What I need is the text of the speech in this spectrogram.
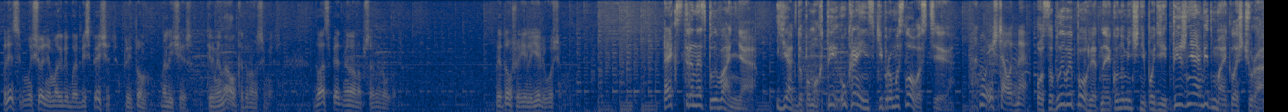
В принципе, мы сегодня могли бы обеспечить, при том наличии терминалов, которые у нас имеются, 25 миллионов пассажиров в год. При том, что еле-еле 8. Екстрене спливання. Як допомогти українській промисловості? Ну і ще одне. Особливий погляд на економічні події тижня від Майкла Щура.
